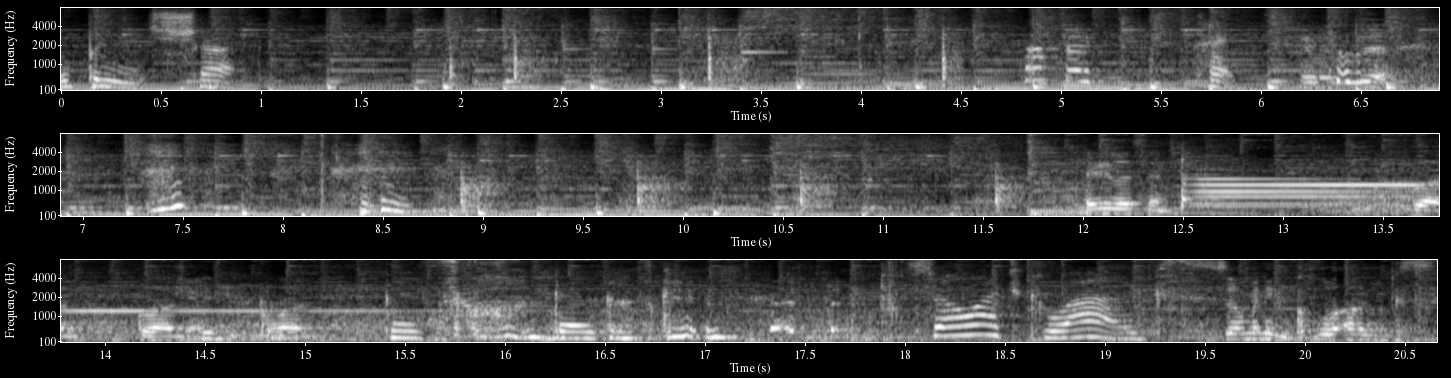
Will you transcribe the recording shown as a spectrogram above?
open and shut. Perfect. Okay. Okay, what's this? Ready, listen. Glug, glug, glug. Good, good, good, good. So much glugs. So many glugs.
